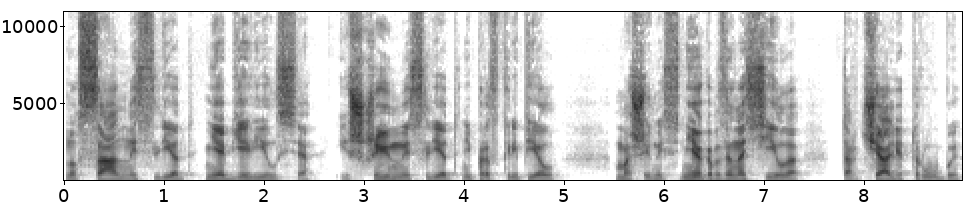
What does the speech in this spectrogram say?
но санный след не объявился, и шинный след не проскрипел. Машины снегом заносило — торчали трубы,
